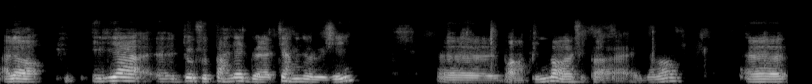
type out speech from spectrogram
Alors, il y a, euh, donc je parlais de la terminologie, euh, bon, rapidement, hein, je sais pas, évidemment. Euh,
